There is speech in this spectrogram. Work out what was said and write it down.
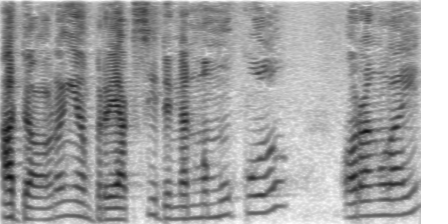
ada orang yang bereaksi dengan memukul orang lain,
